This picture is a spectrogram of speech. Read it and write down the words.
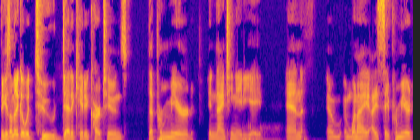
because I'm going to go with two dedicated cartoons that premiered in 1988, and and, and when I, I say premiered,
